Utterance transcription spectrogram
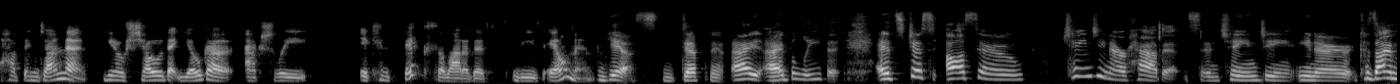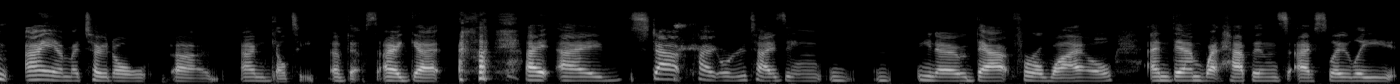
have been done that you know show that yoga actually it can fix a lot of this these ailments. Yes definitely i i believe it. It's just also changing our habits and changing, you know, because I'm I am a total uh, I'm guilty of this. I get I I stop prioritizing you know that for a while. And then what happens i slowly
